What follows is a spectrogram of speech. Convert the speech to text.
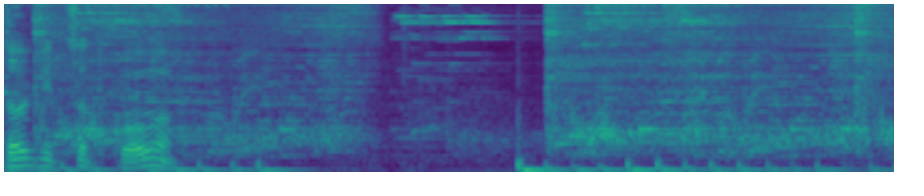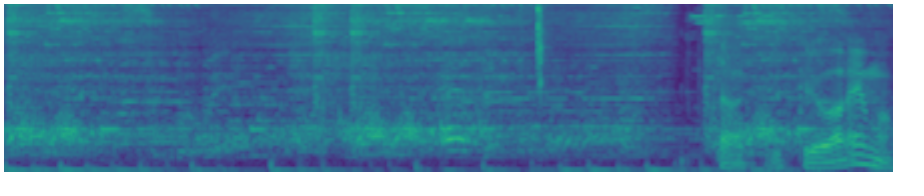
100%. Відкриваємо.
